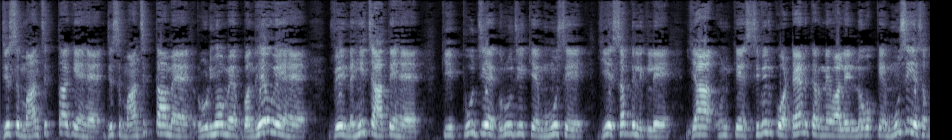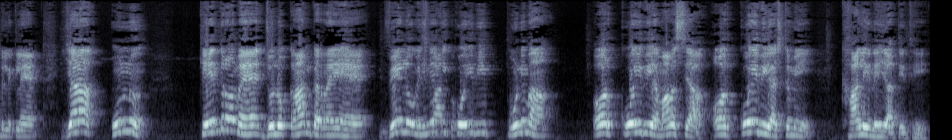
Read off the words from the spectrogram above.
जिस मानसिकता के हैं जिस मानसिकता में रूढ़ियों में बंधे हुए हैं वे नहीं चाहते हैं कि पूज्य गुरु जी के मुँह से ये शब्द निकले या उनके शिविर को अटेंड करने वाले लोगों के मुँह से ये शब्द निकले या उन केंद्रों में जो लोग काम कर रहे हैं वे लोग महीने की कोई भी पूर्णिमा और कोई भी अमावस्या और कोई भी अष्टमी खाली नहीं जाती थी।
